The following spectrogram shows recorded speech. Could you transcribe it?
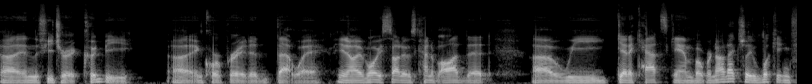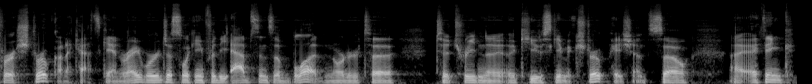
uh, in the future it could be uh, incorporated that way. You know, I've always thought it was kind of odd that uh, we get a CAT scan, but we're not actually looking for a stroke on a CAT scan, right? We're just looking for the absence of blood in order to to treat an acute ischemic stroke patient. So I think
